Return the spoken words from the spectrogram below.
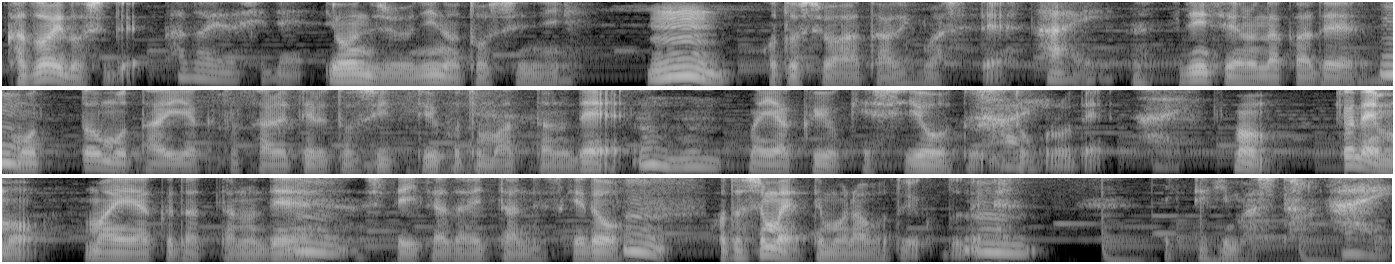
数え年で数え年で。42の年にうん。今年は当たりまして、はい。人生の中でうん最も大役とされてる年っていうこともあったので、うんうん。まあ、厄除けしようというところで、はい。まあ、去年も前役だったので、うんしていただいたんですけど、うん。今年もやってもらおうということで、うん。行ってきました。はい。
